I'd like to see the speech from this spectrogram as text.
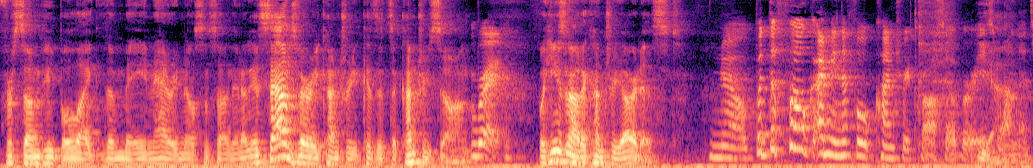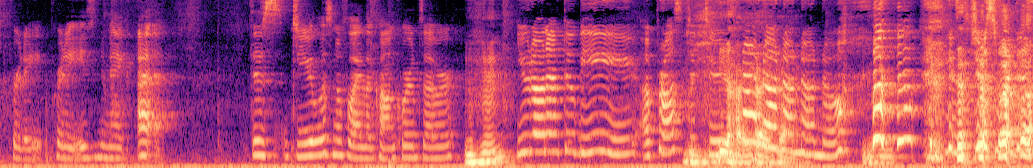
for some people like the main Harry Nilsson song. They know it sounds very country because it's a country song, Right. but he's not a country artist. No, but the folk, I mean, the folk country crossover is Yeah. one that's pretty pretty easy to make. I, this, do you listen to Flight of the Conchords ever? Mm-hmm. You don't have to be a prostitute. Yeah, no, yeah, no, yeah. no, no, no. it's just what this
